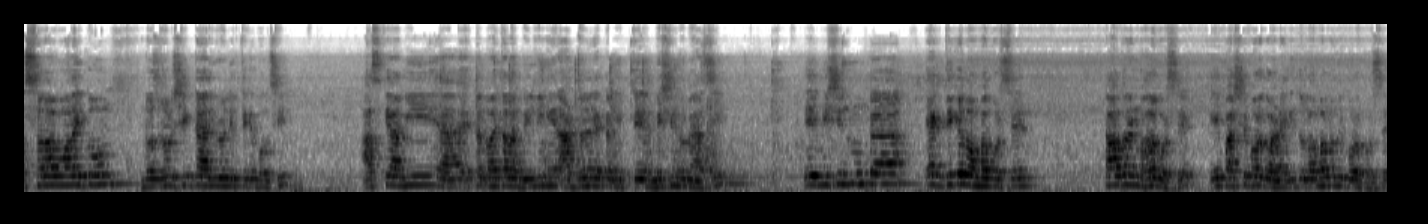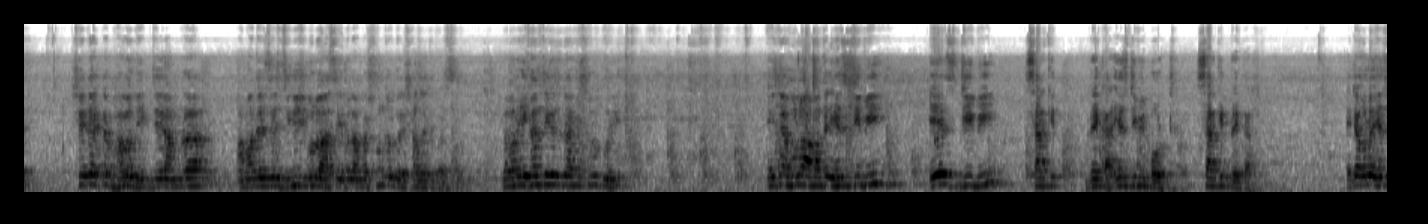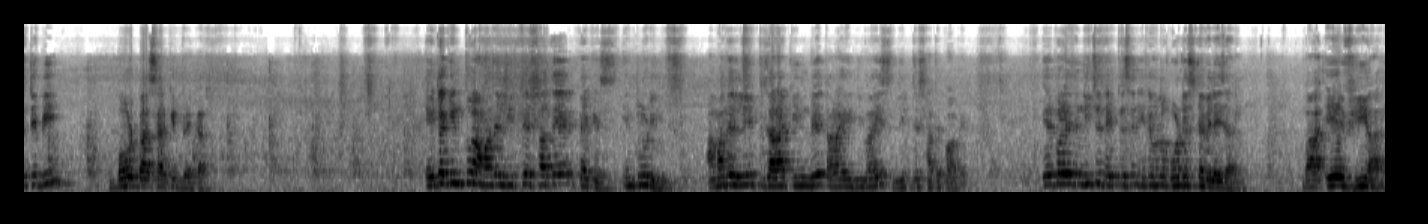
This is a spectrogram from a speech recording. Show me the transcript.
আসসালামু আলাইকুম, নজরুল শিকদার ইউরোলিপ থেকে বলছি। আজকে আমি একটা নয়তলা বিল্ডিং এর আটজনের একটা লিফটের মেশিন রুমে আছি। এই মেশিন রুমটা একদিকে লম্বা করছে, তাও ধরেন ভালো করছে। এই পাশে বড় করে নাই, কিন্তু লম্বা লম্বি বড় করছে। সেটা একটা ভালো দিক যে আমরা, আমাদের যে জিনিসগুলো আছে, এগুলো আমরা সুন্দর করে সাজাতে পারছি। যেমন এখান থেকে যদি আমি শুরু করি এটা হলো আমাদের SDB SDB circuit breaker, SDB board, circuit breaker. এটা হলো এসডিবি বোর্ড বা সার্কিট ব্রেকার। এইটা কিন্তু আমাদের লিফটের সাথে প্যাকেজ ইনক্লুডিং আমাদের লিফট যারা কিনবে, তারা এই ডিভাইস লিফটের সাথে পাবে। এরপরে যে নিচে দেখতেছেন, এটা হলো বোল্ড স্টেবিলাইজার বা এভিআর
